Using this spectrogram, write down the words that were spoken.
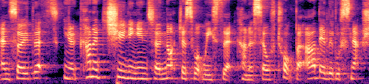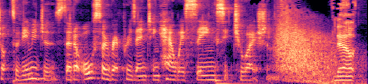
And so that's you know kind of tuning into not just what we that kind of self-talk but are there little snapshots of images that are also representing how we're seeing situations? Now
